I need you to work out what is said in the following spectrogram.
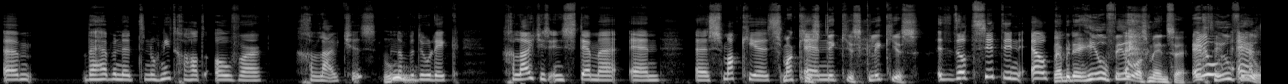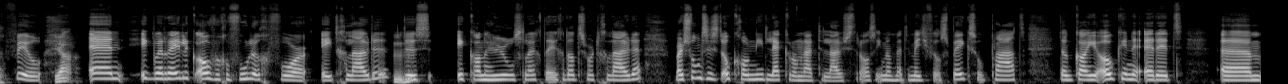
Um, we hebben het nog niet gehad over geluidjes. Oeh. En dan bedoel ik geluidjes in stemmen en uh, smakjes. Smakjes, en tikjes, klikjes. Dat zit in elk. We hebben er heel veel als mensen. Echt heel, heel veel. Erg veel. Ja. En ik ben redelijk overgevoelig voor eetgeluiden. Mhm. Dus ik kan heel slecht tegen dat soort geluiden. Maar soms is het ook gewoon niet lekker om naar te luisteren. Als iemand met een beetje veel speeksel praat, dan kan je ook in de edit um,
